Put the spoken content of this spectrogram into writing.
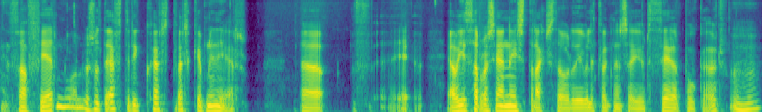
Það fer nú alveg svolítið eftir í hvert verkefnið er uh, ef ég þarf að segja nei strax þá er það yfirleitt vegna að segja þegar bókaður mm -hmm.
